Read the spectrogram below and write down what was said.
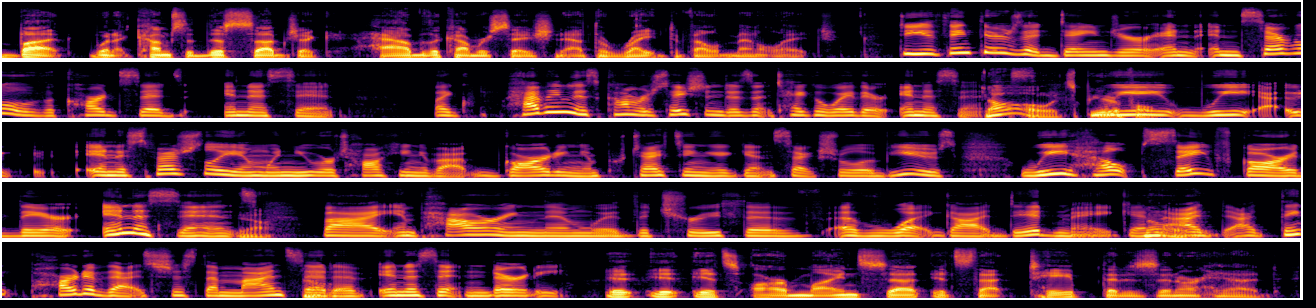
But when it comes to this subject, have the conversation at the right developmental age. Do you think there's a danger? And and several of the cards said innocent. Like having this conversation doesn't take away their innocence. No, it's beautiful. We we uh, and especially and when you were talking about guarding and protecting against sexual abuse, we help safeguard their innocence Yeah. By empowering them with the truth of of what God did make. And No. I I think part of that is just the mindset of innocent and dirty. It, it, it's our mindset. It's that tape that is in our head.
